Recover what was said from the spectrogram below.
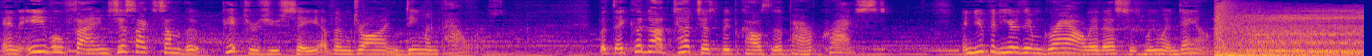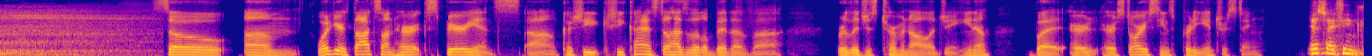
and evil fangs, just like some of the pictures you see of them drawing demon powers. But they could not touch us because of the power of Christ. And you could hear them growl at us as we went down. So, um, what are your thoughts on her experience? Because um, she she kind of still has a little bit of uh, religious terminology, you know, but her her story seems pretty interesting. Yes, I think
